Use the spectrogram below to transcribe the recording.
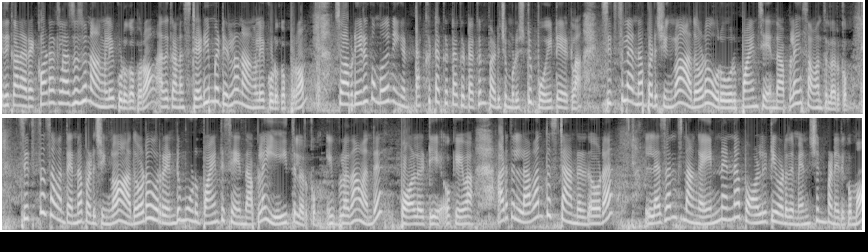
இதுக்கான ரெக்கார்டர் கிளாஸஸும் நாங்களே கொடுக்க போகிறோம் அதுக்கான ஸ்டடி மெட்டீரியலும் நாங்களே கொடுக்க போகிறோம் ஸோ அப்படி இருக்கும்போது நீங்கள் டக்கு டக்கு டக்கு டக்குன்னு படித்து முடிச்சுட்டு போயிட்டே இருக்கலாம். சிக்ஸ்த்தில் என்ன படிச்சிங்களோ அதோட ஒரு ஒரு பாயிண்ட் சேர்ந்தாப்புல செவன்த்தில் இருக்கும். சிக்ஸ்த்து செவன்த் என்ன படிச்சிங்களோ அதோட ஒரு ரெண்டு மூணு பாயிண்ட் சேர்ந்தாப்புல எயித்தில் இருக்கும். இவ்வளோ தான் வந்து பாலிட்டி ஓகேவா அடுத்து லெவன்த்து ஸ்டாண்டர்டோட லெசன்ஸ் நாங்கள் என்னென்ன பாலிட்டியோடது மென்ஷன் பண்ணியிருக்கோமோ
